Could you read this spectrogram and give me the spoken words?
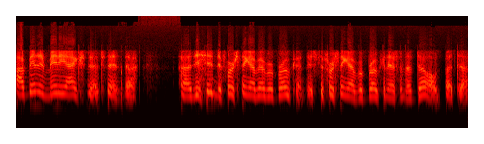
I've been in many accidents, and uh, uh, this isn't the first thing I've ever broken. It's the first thing I've ever broken as an adult. But uh,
